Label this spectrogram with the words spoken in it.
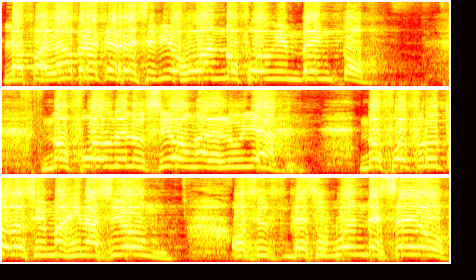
La palabra que recibió Juan no fue un invento. No fue una ilusión, aleluya. No fue fruto de su imaginación o de su buen deseo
